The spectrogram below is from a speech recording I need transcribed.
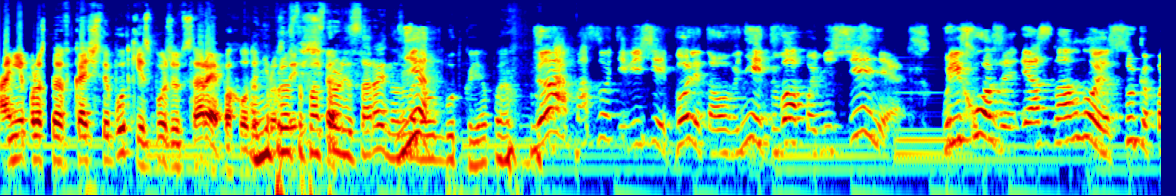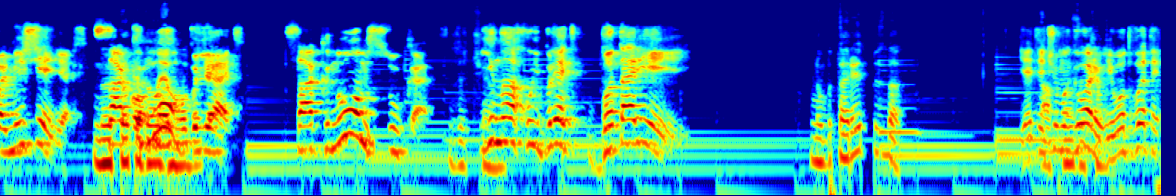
они просто в качестве будки используют сарай, походу. Они просто, просто построили сарай, назвали Нет. его будку, я понял. Да, по сути вещей. Более того, в ней два помещения, прихожая и основное, сука, помещение. Ну, с окном, блядь. С окном, сука. Зачем? И нахуй, блядь, батареей. Ну, батарея пизда. Я тебе а, что говорю. И вот в этой...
